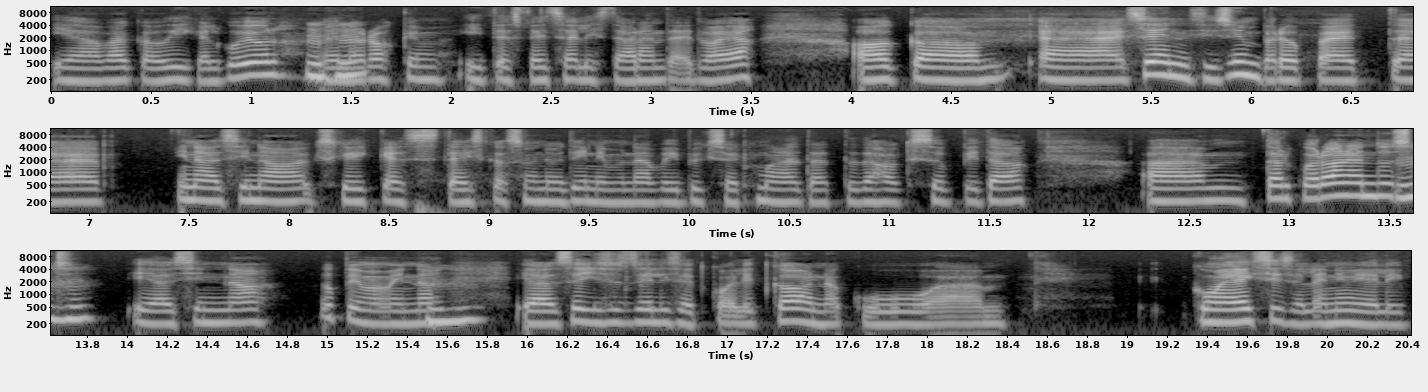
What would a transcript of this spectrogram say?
ja väga õigel kujul mm, -hmm. meil on rohkem IT-spetsialiste, arendajaid vaja. aga äh, see on siis ümberõpe, et äh, mina, sina, ükskõik kes täiskasvanud inimene võib üks hetk mõelda, et ta tahaks õppida ähm, tarkvaraarendust mm -hmm. ja sinna õppima minna mm -hmm. ja siis on sellised koolid ka nagu ähm,, kui ma ei eksi, selle nimi oli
